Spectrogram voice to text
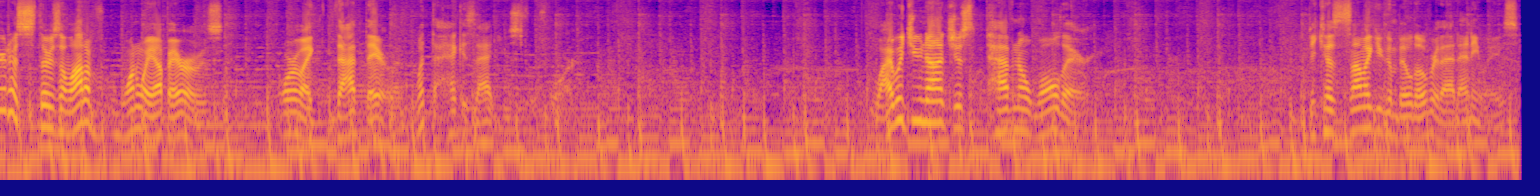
As there's a lot of one-way up arrows. Or like that there. Like what the heck is that useful for? Why would you not just have no wall there? Because it's not like you can build over that anyways.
